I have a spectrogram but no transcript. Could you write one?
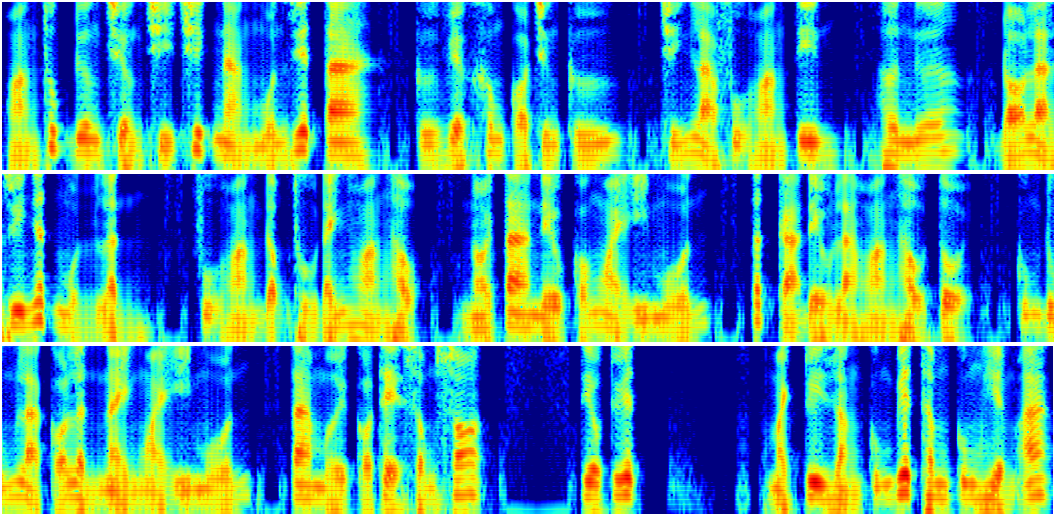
hoàng thúc đương trưởng chỉ trích nàng muốn giết ta, cứ việc không có chứng cứ, chính là phụ hoàng tin, hơn nữa, đó là duy nhất một lần, phụ hoàng động thủ đánh hoàng hậu, nói ta nếu có ngoài ý muốn, tất cả đều là hoàng hậu tội, cũng đúng là có lần này ngoài ý muốn, ta mới có thể sống sót. Tiêu tuyết, mạch tuy rằng cũng biết thâm cung hiểm ác,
